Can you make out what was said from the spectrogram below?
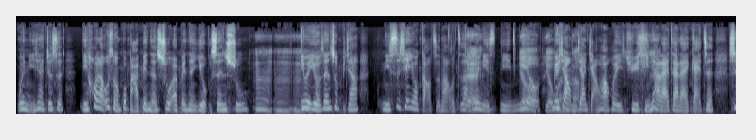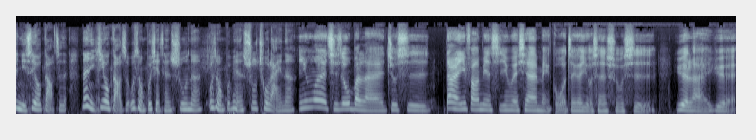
问你一下，就是你后来为什么不把它变成书，而变成有声书？嗯嗯嗯。因为有声书比较，你事先有稿子嘛？我知道，因为你你没有没有像我们这样讲话会去停下来再来改正，是你是有稿子的。那你已经有稿子，为什么不写成书呢？为什么不变成书出来呢？因为其实我本来就是，当然一方面是因为现在美国这个有声书是越来越。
